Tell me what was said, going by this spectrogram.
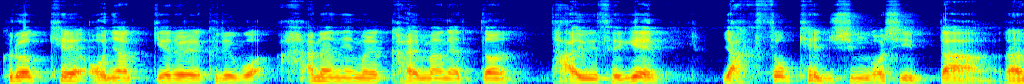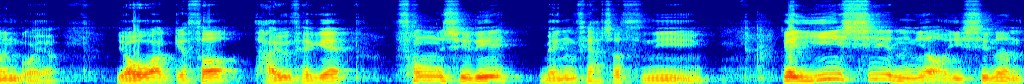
그렇게 언약계를 그리고 하나님을 갈망했던 다윗에게 약속해 주신 것이 있다라는 거예요. 여호와께서 다윗에게 성실히 맹세하셨으니 그러니까 이 시는요. 이 시는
